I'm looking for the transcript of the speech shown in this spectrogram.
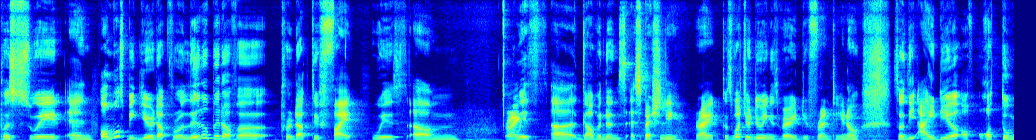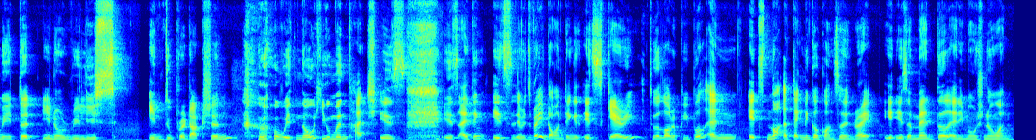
persuade and almost be geared up for a little bit of a productive fight with um, right. with uh, governance especially right because what you're doing is very different you know so the idea of automated you know release into production with no human touch is is I think it's it's very daunting. It's scary to a lot of people and it's not a technical concern, right? It is a mental and emotional one.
